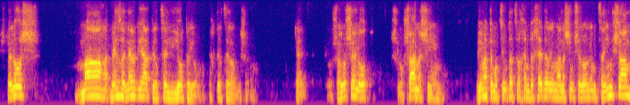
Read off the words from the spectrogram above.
שלוש, מה, באיזו אנרגיה תרצה להיות היום? איך תרצה להרגיש היום? כן? שלוש שאלות, שלושה אנשים, ואם אתם מוצאים את עצמכם בחדר עם האנשים שלא נמצאים שם,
